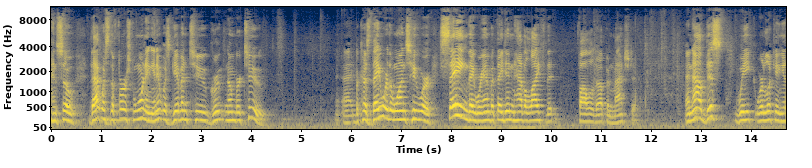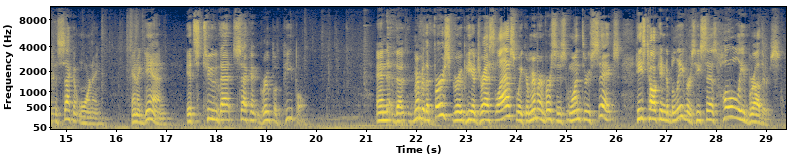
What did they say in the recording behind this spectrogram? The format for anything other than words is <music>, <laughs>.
and so that was the first warning, and it was given to group number two. Uh, because they were the ones who were saying they were in, but they didn't have a life that followed up and matched it. And now this week, we're looking at the second warning. And again, it's to that second group of people. And the, remember the first group he addressed last week, remember in verses 1 through 6, he's talking to believers. He says, Holy brothers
